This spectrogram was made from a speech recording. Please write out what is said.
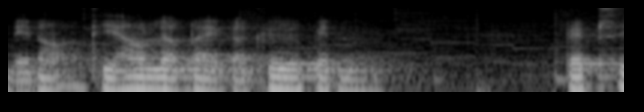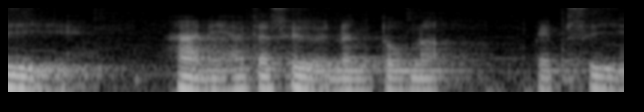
เดี๋ยวเนาะที่เราเลือกได้ก็คือเป็นเ e ปซี่ห้านี้เขาจะซื้อหนึ่งตุกเนาะเ e ปซี่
